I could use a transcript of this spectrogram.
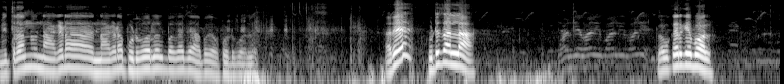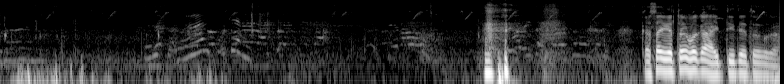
मित्रांनो नागडा नागडा फुटबॉल बघायचं हा बघा फुटबॉल अरे कुठे चालला? लवकर घे बॉल कसा येतोय बघा आयतीत येतोय बघा.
